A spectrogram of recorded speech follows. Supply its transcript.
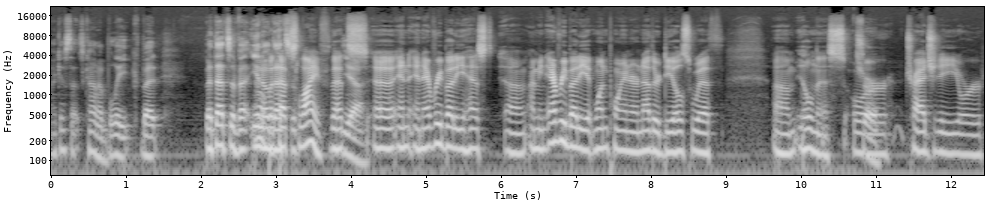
I guess that's kind of bleak, but but that's a you No, know but that's, that's, life. That's Yeah. uh, and and everybody has. Uh, I mean, everybody at one point or another deals with um, illness or Sure. tragedy or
